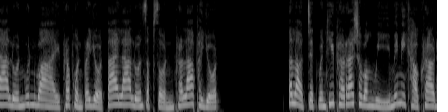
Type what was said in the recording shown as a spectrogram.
ล่าล้วนวุ่นวาย พระผลประโยชน์ใต้ล่าล้วนสับสน พระล่าพยศ ตลอดเจ็ดวันที่พระราชวังหวีไม่มีข่าวคราวใ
